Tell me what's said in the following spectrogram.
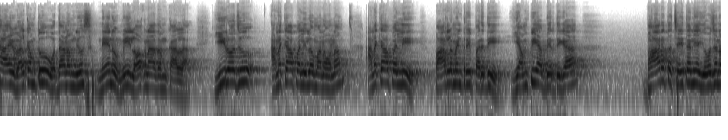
Hi welcome to Uddanam news. నేను మీ లోకనాథం కాళ్ళ. ఈరోజు అనకాపల్లిలో మనం ఉన్నాం. అనకాపల్లి పార్లమెంటరీ పరిధి ఎంపీ అభ్యర్థిగా భారత చైతన్య యువజన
